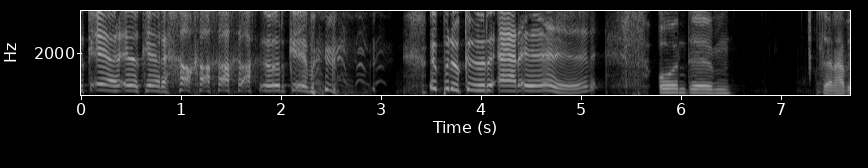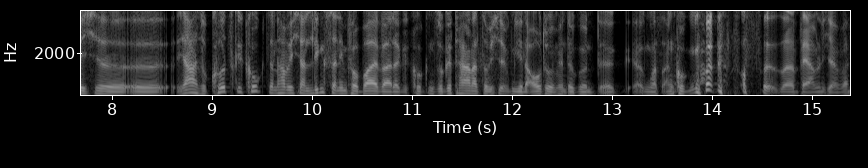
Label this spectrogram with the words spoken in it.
okay, okay, okay. Und ähm, dann habe ich äh, äh, ja so kurz geguckt, dann habe ich dann links an ihm vorbei weitergeguckt und so getan, als ob ich irgendwie ein Auto im Hintergrund äh, irgendwas angucken wollte. Das ist erbärmlich einfach.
